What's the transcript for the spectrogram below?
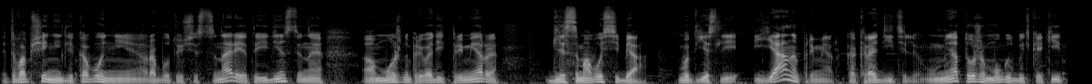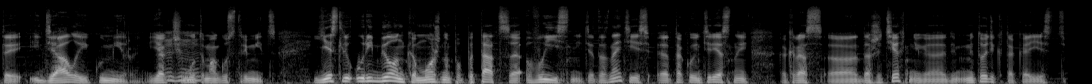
это вообще ни для кого не работающий сценарий. Это единственное, а, можно приводить примеры для самого себя. Вот если я, например, как родитель, у меня тоже могут быть какие-то идеалы и кумиры. Я к Мгм. чему-то могу стремиться. Если у ребенка можно попытаться выяснить, это, знаете, есть э, такой интересный как раз э, даже техника, э, методика такая есть,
